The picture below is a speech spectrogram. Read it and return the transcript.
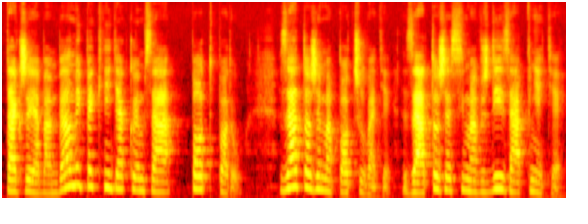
Takže ja vám veľmi pekne ďakujem za podporu za to, že ma počúvate, za to, že si ma vždy zapnete,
